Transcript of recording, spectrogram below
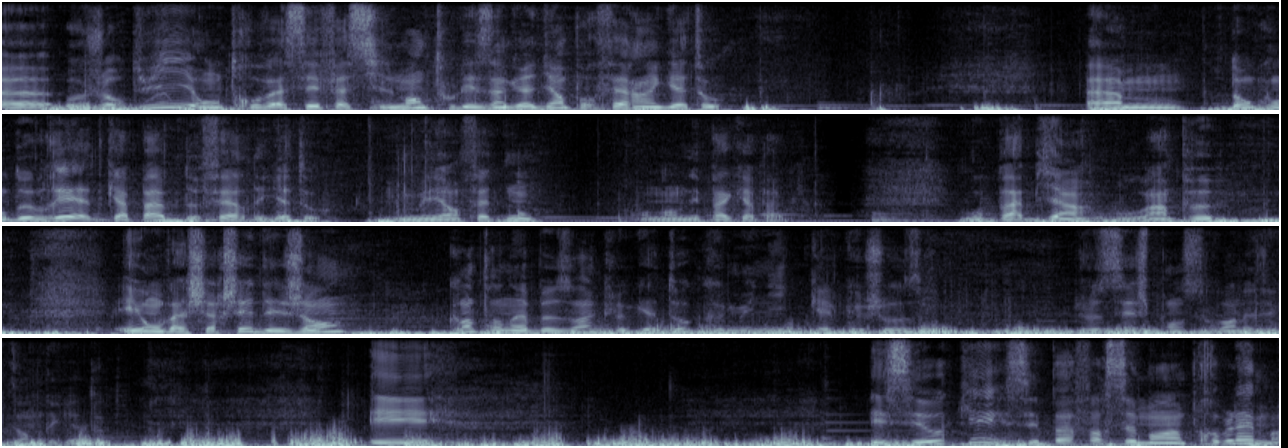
euh, aujourd'hui, on trouve assez facilement tous les ingrédients pour faire un gâteau. Euh, donc on devrait être capable de faire des gâteaux. Mais en fait non, on n'en est pas capable. Ou pas bien, ou un peu. Et on va chercher des gens quand on a besoin que le gâteau communique quelque chose. Je sais, je prends souvent les exemples des gâteaux. Et, et c'est ok, c'est pas forcément un problème.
